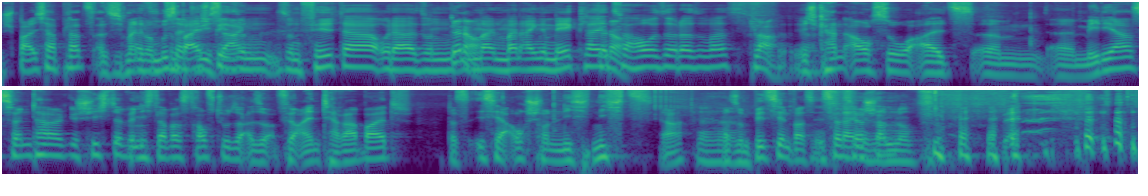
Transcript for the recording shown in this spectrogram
Speicherplatz. Also ich meine, also man muss zum natürlich Beispiel sagen, so ein, so ein, Filter oder so ein genau. mein, mein eigener Mail-Client genau. zu Hause oder sowas. Klar, ja. ich kann auch so als ähm, äh, Media Center-Geschichte, wenn mhm. ich da was drauf tue, also für ein Terabyte das ist ja auch schon nicht nichts. Ja? ja, Also ein bisschen was ist das ja schon.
